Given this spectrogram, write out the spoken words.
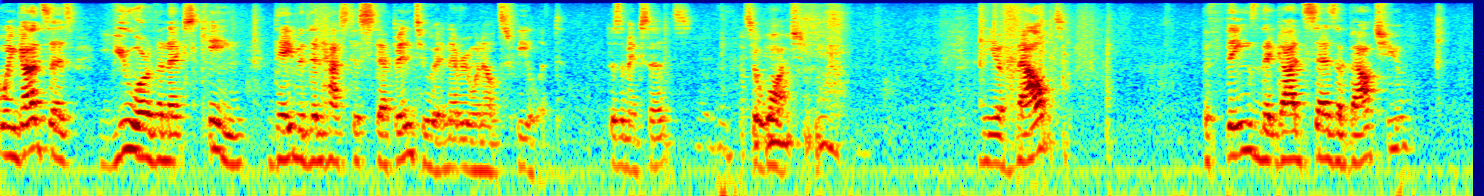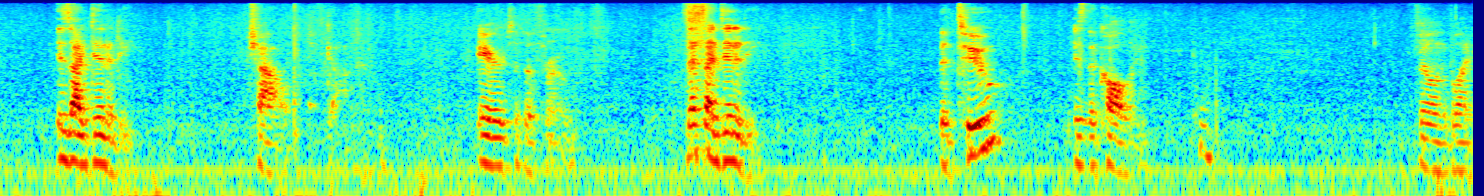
when God says, "You are the next king," David then has to step into it and everyone else feel it. Does it make sense? So watch. The about the things that God says about you is identity. Child of God. Heir to the throne. That's identity. The two is the calling. Fill in the blank.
